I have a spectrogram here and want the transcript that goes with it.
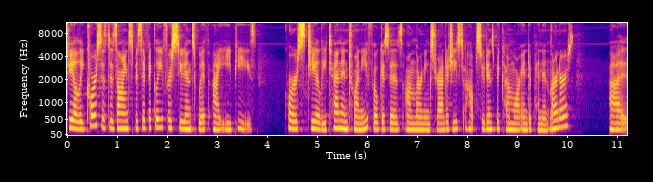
GLE course is designed specifically for students with IEPs. Course GLE 10 and 20 focuses on learning strategies to help students become more independent learners. Uh,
